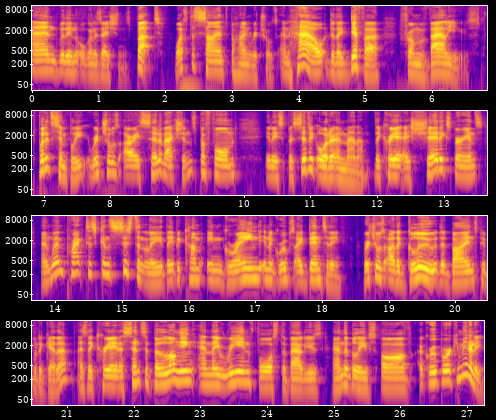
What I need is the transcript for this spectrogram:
and within organizations. But what's the science behind rituals and how do they differ from values? To put it simply, rituals are a set of actions performed in a specific order and manner. They create a shared experience, and when practiced consistently, they become ingrained in a group's identity. Rituals are the glue that binds people together as they create a sense of belonging and they reinforce the values and the beliefs of a group or a community.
